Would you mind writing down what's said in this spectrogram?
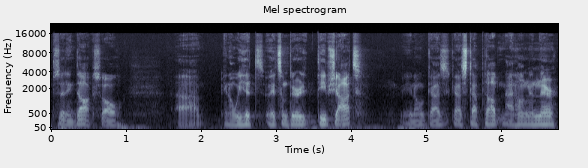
sitting duck. So, uh, you know, we hit hit some very deep shots. You know, guys guys stepped up. Matt hung in there.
